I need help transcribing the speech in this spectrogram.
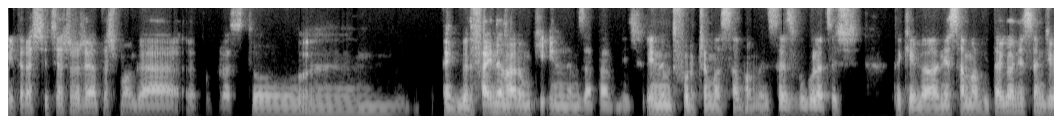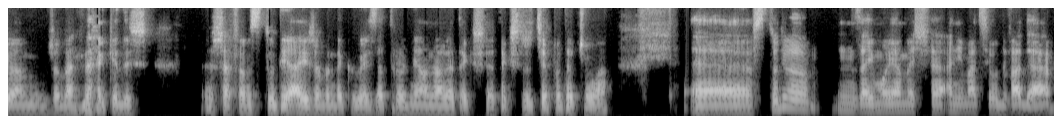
I teraz się cieszę, że ja też mogę e, po prostu jakby fajne warunki innym zapewnić, innym twórczym osobom, więc to jest w ogóle coś takiego niesamowitego. Nie sądziłem, że będę kiedyś szefem studia i że będę kogoś zatrudniał, no ale tak się, tak się życie potoczyło. E, w studiu zajmujemy się animacją 2D,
